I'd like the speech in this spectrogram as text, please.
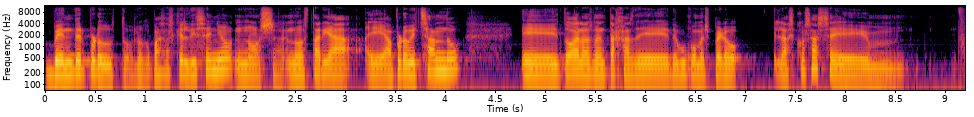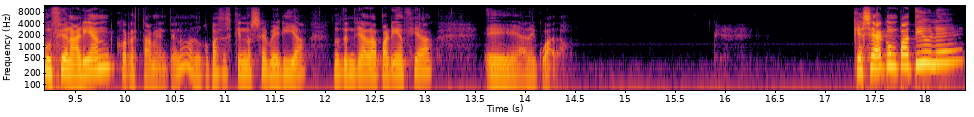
vender productos. Lo que pasa es que el diseño no, estaría eh, aprovechando eh, todas las ventajas de, WooCommerce, pero las cosas funcionarían correctamente. ¿no? Lo que pasa es que no se vería, no tendría la apariencia eh, adecuada. Que sea compatible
